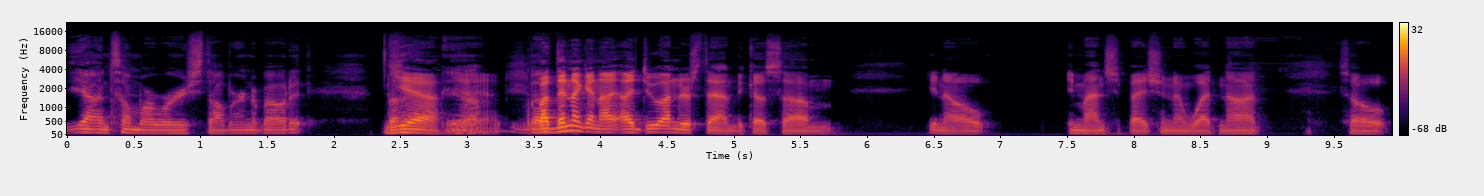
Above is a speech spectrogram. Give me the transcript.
yeah, and some are very stubborn about it. But, Yeah, yeah, yeah. But, But, then again, I, I do understand because um, you know, emancipation and whatnot. So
